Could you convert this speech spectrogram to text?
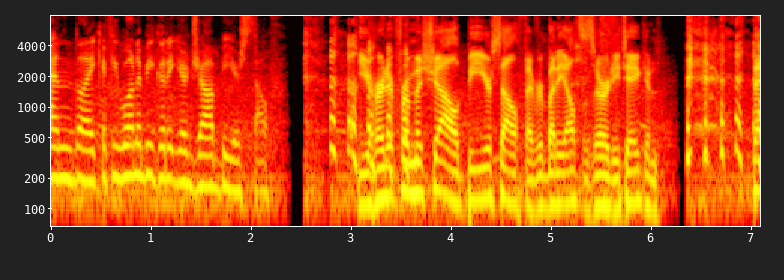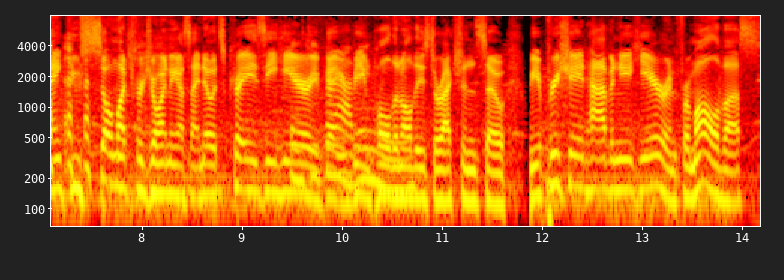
And like if you want to be good at your job, be yourself. You heard it from Michelle. Be yourself. Everybody else is already taken. Thank you so much for joining us. I know it's crazy here. Thank you You've got, you're being having pulled in all these directions. So we appreciate having you here. And from all of us,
